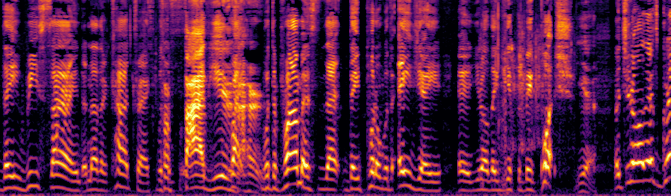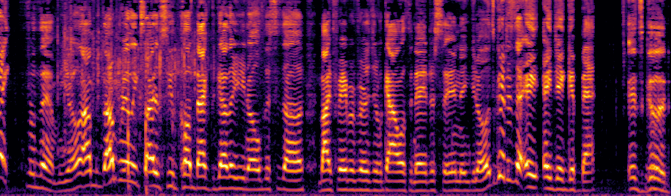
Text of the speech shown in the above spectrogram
they re-signed another contract with for the, five years right, i heard with the promise that they put them with AJ, and you know they get the big push. yeah But you know that's great for them. You know I'm I'm really excited to see the club back together. You know this is uh my favorite version of Gallows and Anderson, and you know it's good to see AJ get back. It's good.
